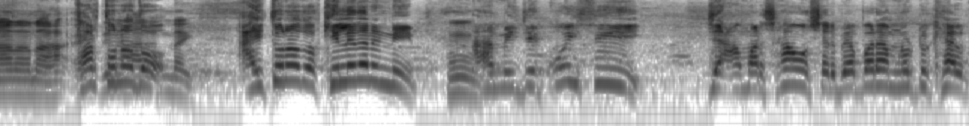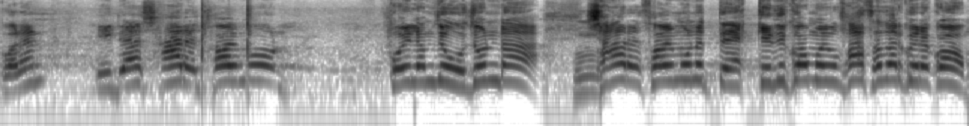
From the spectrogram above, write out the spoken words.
না না না পারতো না তো? আইতো না তো? খেলে জানেননি আমি যে কইছি যে আমার সাহসের ব্যাপারে আপনি একটু খেয়াল করেন এটা সাড়ে ছয় মন। কইলাম যে ওজনটা সাড়ে ছয় মনের তো এক কেজি কম হইব পাঁচ হাজার করে কম।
